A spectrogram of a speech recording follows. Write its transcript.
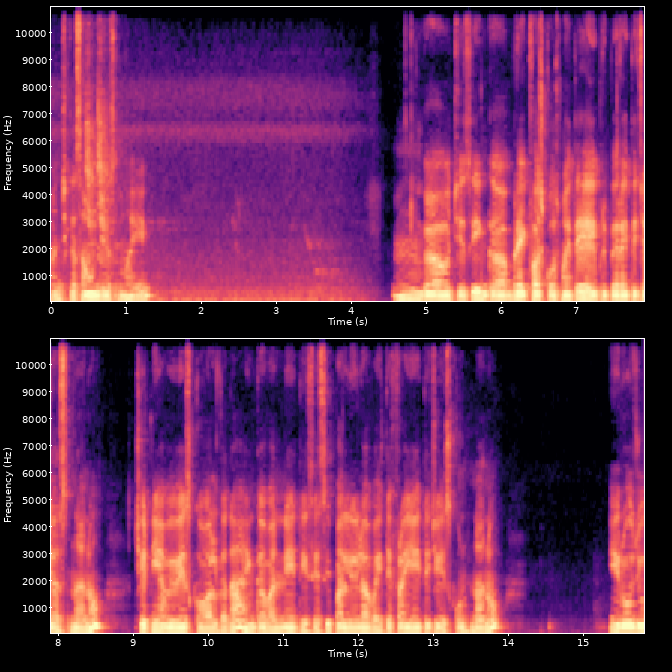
మంచిగా సౌండ్ చేస్తున్నాయి ఇంకా వచ్చేసి ఇంకా బ్రేక్ఫాస్ట్ కోసం అయితే ప్రిపేర్ అయితే చేస్తున్నాను. చట్నీ అవి వేసుకోవాలి కదా ఇంకా అవన్నీ తీసేసి పల్లీలు అవి అయితే ఫ్రై అయితే చేసుకుంటున్నాను. ఈరోజు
